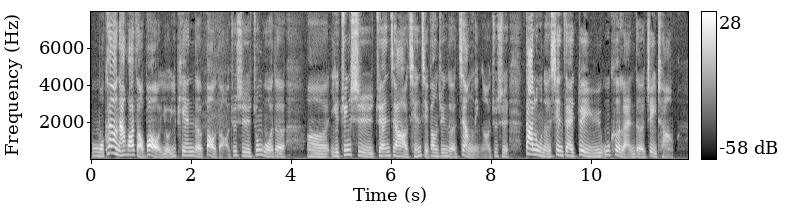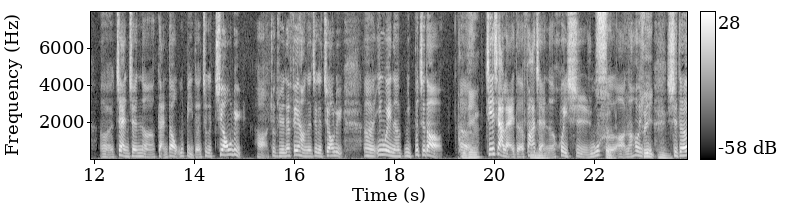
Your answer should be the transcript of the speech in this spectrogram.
我看到南华早报有一篇的报道，就是中国的。呃，一个军事专家啊，前解放军的将领啊，就是大陆呢，现在对于乌克兰的这场呃战争呢，感到无比的这个焦虑啊，就觉得非常的这个焦虑。嗯、呃，因为呢，你不知道普京、呃、接下来的发展呢、嗯、会是如何啊，然后所以使得、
